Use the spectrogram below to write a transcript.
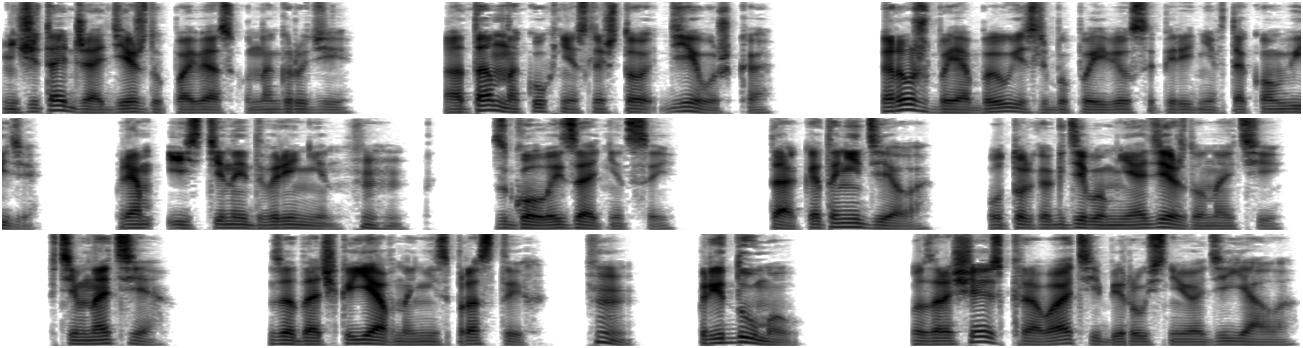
Не читать же одежду, повязку на груди. А там на кухне, если что, девушка. Хорош бы я был, если бы появился перед ней в таком виде. Прям истинный дворянин. С голой задницей. Так, это не дело. Вот только где бы мне одежду найти? В темноте. Задачка явно не из простых. Хм, придумал. Возвращаюсь к кровати и беру с нее одеяло.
